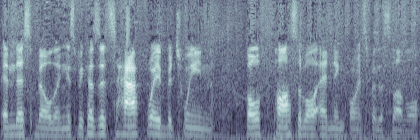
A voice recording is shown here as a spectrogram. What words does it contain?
in this building, is because it's halfway between both possible ending points for this level.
